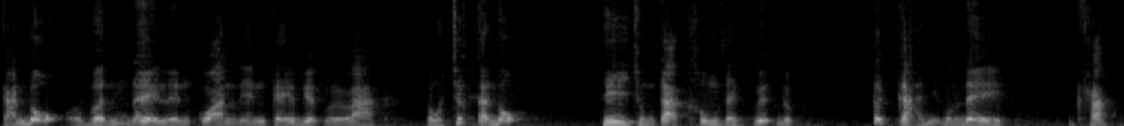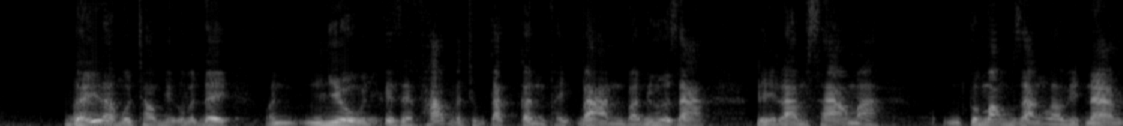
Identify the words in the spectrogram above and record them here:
cán bộ, vấn đề liên quan đến cái việc là tổ chức cán bộ, thì chúng ta không giải quyết được tất cả những vấn đề khác đấy là một trong những cái vấn đề mà nhiều những cái giải pháp mà chúng ta cần phải bàn và đưa ra để làm sao mà tôi mong rằng là Việt Nam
